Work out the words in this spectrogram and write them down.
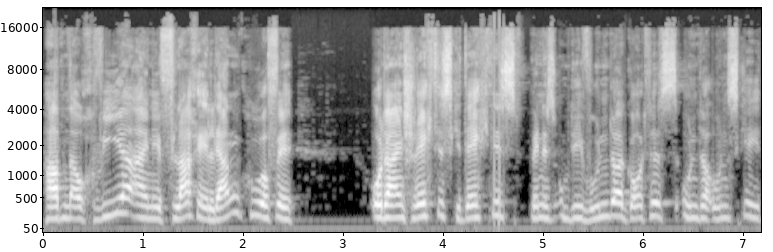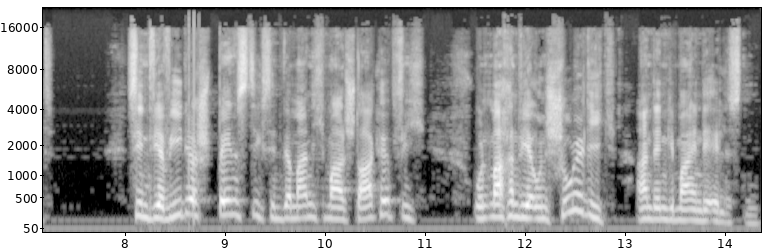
Haben auch wir eine flache Lernkurve oder ein schlechtes Gedächtnis, wenn es um die Wunder Gottes unter uns geht? Sind wir widerspenstig? Sind wir manchmal starkköpfig? Und machen wir uns schuldig an den Gemeindeältesten?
